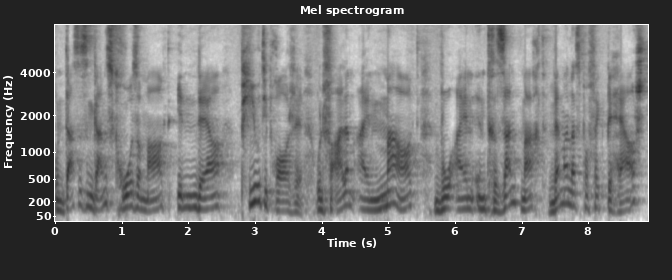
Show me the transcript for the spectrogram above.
Und das ist ein ganz großer Markt in der Beauty-Branche und vor allem ein Markt, wo einen interessant macht, wenn man das perfekt beherrscht,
